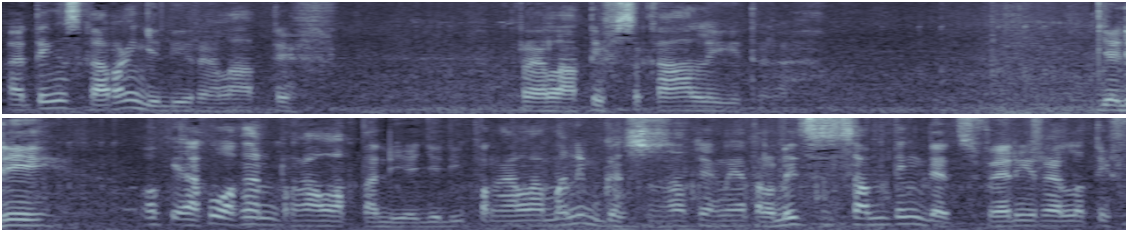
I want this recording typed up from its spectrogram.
I think sekarang jadi relatif relatif sekali gitu lah. Jadi oke okay, aku akan ralat tadi ya. Jadi pengalaman ini bukan sesuatu yang netral but something that's very relative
